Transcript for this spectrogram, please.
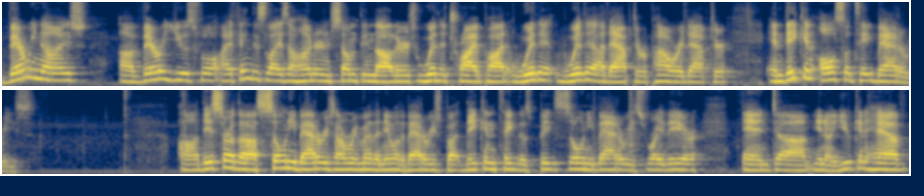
very nice. Uh, very useful. I think this light a 100 and something dollars with a tripod, with it with an adapter, power adapter, and they can also take batteries. Uh, these are the Sony batteries. I don't remember the name of the batteries, but they can take those big Sony batteries right there, and uh, you know you can have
